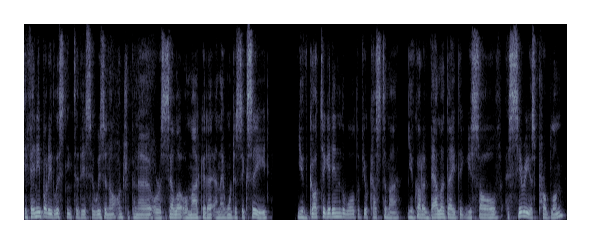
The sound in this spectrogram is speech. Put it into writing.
If anybody listening to this who is an entrepreneur or a seller or marketer and they want to succeed, you've got to get into the world of your customer. You've got to validate that you solve a serious problem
